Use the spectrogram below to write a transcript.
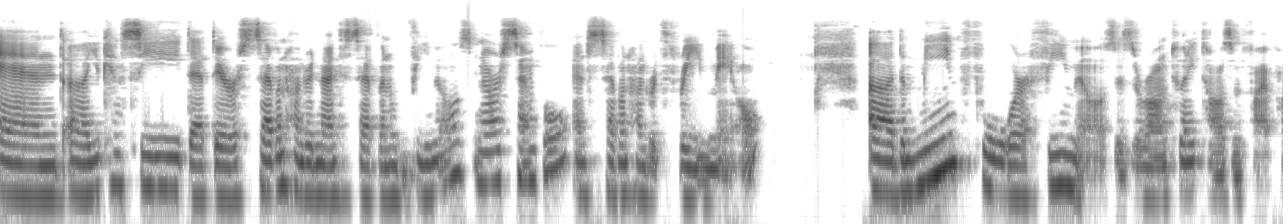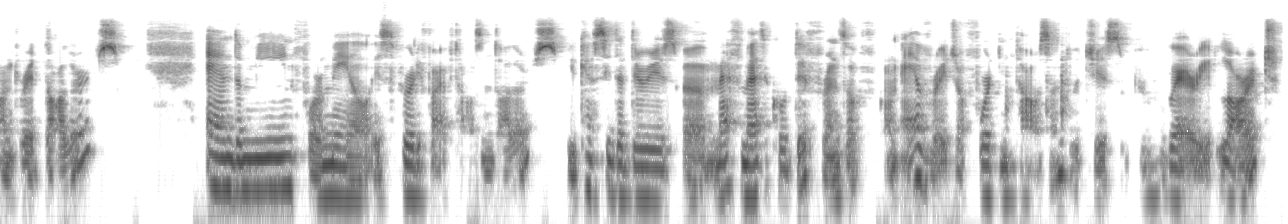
and uh, you can see that there are 797 females in our sample and 703 male. Uh, the mean for females is around $20,500 and the mean for male is $35,000. You can see that there is a mathematical difference of on average of 14,000 which is very large.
